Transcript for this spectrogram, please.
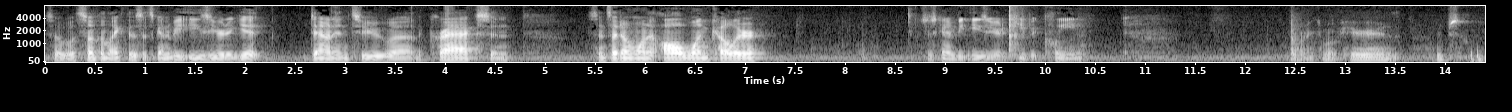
So with something like this, it's going to be easier to get down into uh, the cracks, and since I don't want it all one color, it's just going to be easier to keep it clean. I'm going to come over here. Oops. I'm going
